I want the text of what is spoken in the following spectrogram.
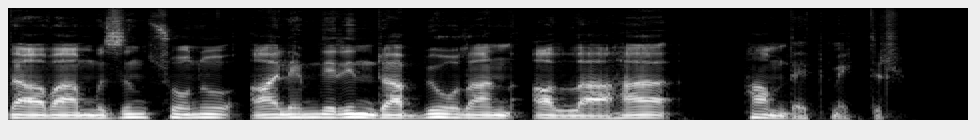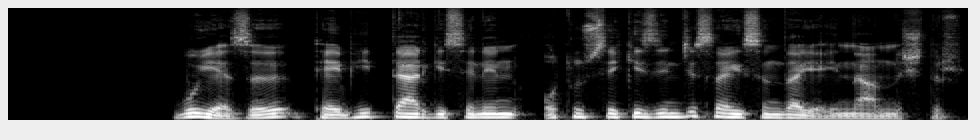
Davamızın sonu alemlerin Rabbi olan Allah'a hamd etmektir. Bu yazı Tevhid dergisinin 38. sayısında yayınlanmıştır.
